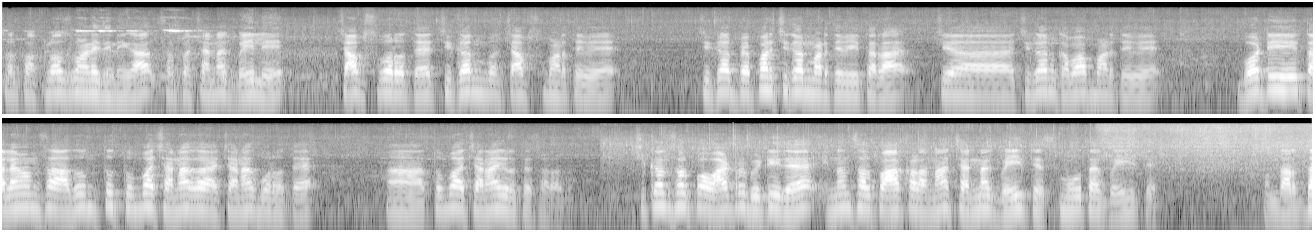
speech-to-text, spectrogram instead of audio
ಸ್ವಲ್ಪ ಕ್ಲೋಸ್ ಮಾಡಿದ್ದೀನಿ ಈಗ. ಸ್ವಲ್ಪ ಚೆನ್ನಾಗಿ ಬೇಯಲಿ. ಚಾಪ್ಸ್ ಬರುತ್ತೆ. ಚಿಕನ್ ಚಾಪ್ಸ್ ಮಾಡ್ತೀವಿ. ಚಿಕನ್, ಪೆಪ್ಪರ್ ಚಿಕನ್ ಮಾಡ್ತೀವಿ ಈ ಥರ. ಚಿಕನ್ ಕಬಾಬ್ ಮಾಡ್ತೀವಿ. ಬೋಟಿ, ತಲೆ ಮಾಂಸ ಅದಂತೂ ತುಂಬ ಚೆನ್ನಾಗಿ ಚೆನ್ನಾಗಿ ಬರುತ್ತೆ. ತುಂಬ ಚೆನ್ನಾಗಿರುತ್ತೆ ಸರ್ ಅದು. ಚಿಕನ್ ಸ್ವಲ್ಪ ವಾಟ್ರ್ ಬಿಟ್ಟಿದೆ. ಇನ್ನೊಂದು ಸ್ವಲ್ಪ ಹಾಕೊಳ್ಳೋಣ. ಚೆನ್ನಾಗಿ ಬೇಯುತ್ತೆ, ಸ್ಮೂತಾಗಿ ಬೇಯುತ್ತೆ. ಒಂದು ಅರ್ಧ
